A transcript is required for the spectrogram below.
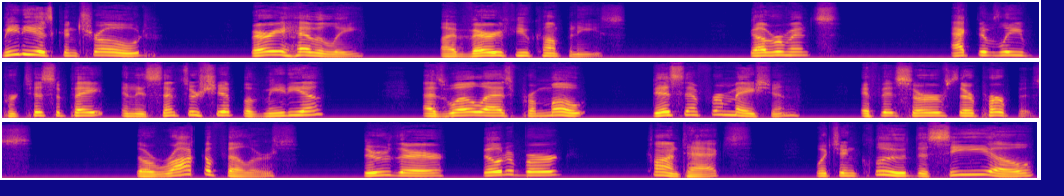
Media is controlled very heavily by very few companies. Governments actively participate in the censorship of media as well as promote disinformation if it serves their purpose. The Rockefellers, through their Bilderberg contacts, which include the CEO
